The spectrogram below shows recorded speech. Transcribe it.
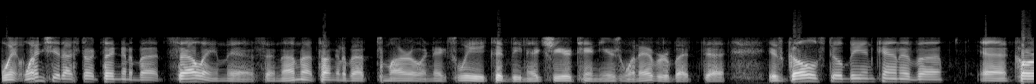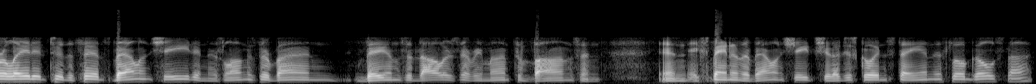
when when should I start thinking about selling this? And I'm not talking about tomorrow or next week. Could be next year, ten years, whatever. But uh, is gold still being kind of uh, uh, correlated to the Fed's balance sheet? And as long as they're buying billions of dollars every month of bonds and and expanding their balance sheet, should I just go ahead and stay in this little gold stock?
